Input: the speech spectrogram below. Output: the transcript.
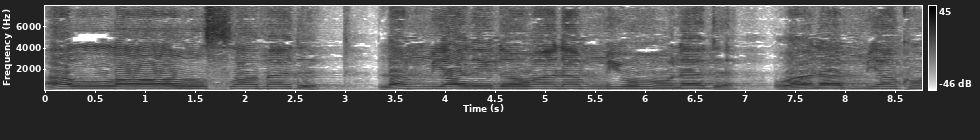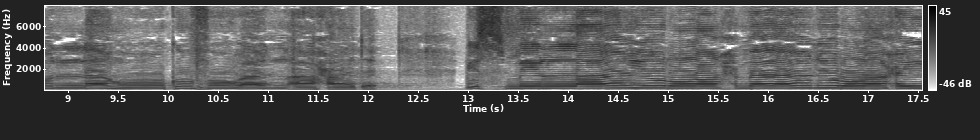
الله الصمد لم يلد ولم يولد ولم يكن له كفوا أحد. بسم الله الرحمن الرحيم.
